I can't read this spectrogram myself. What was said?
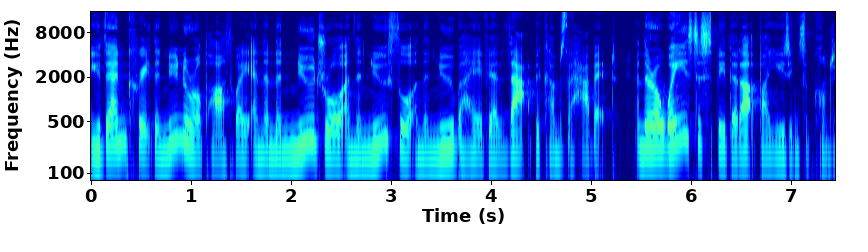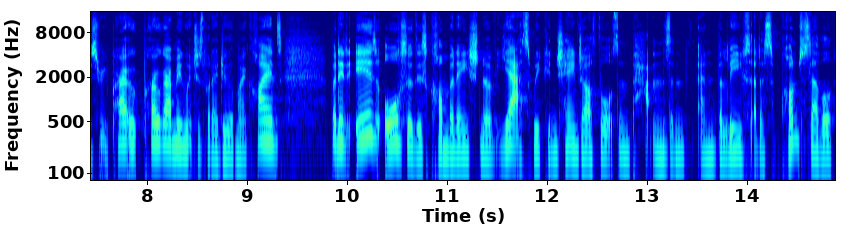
you then create the new neural pathway, and then the new draw and the new thought and the new behavior, that becomes the habit. And there are ways to speed that up by using subconscious reprogramming, which is what I do with my clients. But it is also this combination of yes, we can change our thoughts and patterns and, and beliefs at a subconscious level,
